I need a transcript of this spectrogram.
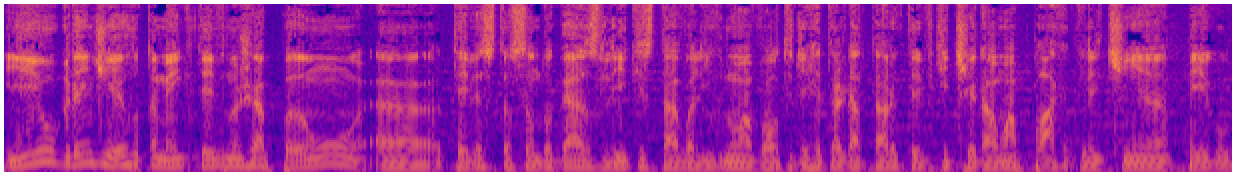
E o grande erro também que teve no Japão, ah, teve a situação do Gasly, que estava ali numa volta de retardatário, que teve que tirar uma placa que ele tinha pego.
